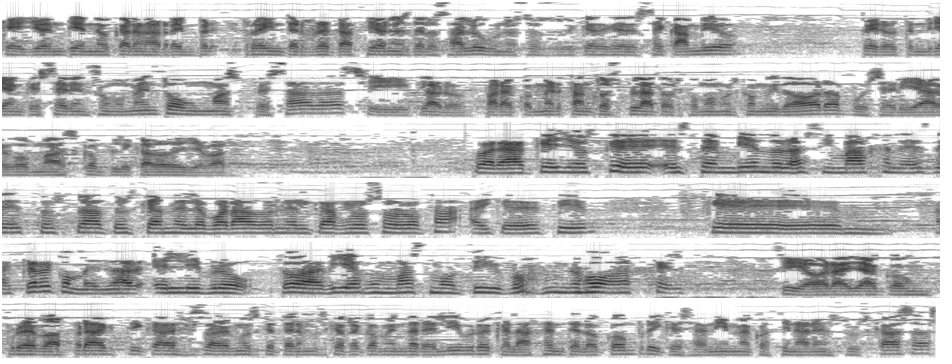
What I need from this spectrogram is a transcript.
que yo entiendo que eran las re reinterpretaciones de los alumnos, eso sí que se cambió, pero tendrían que ser en su momento aún más pesadas y claro, para comer tantos platos como hemos comido ahora, pues sería algo más complicado de llevar. Para aquellos que estén viendo las imágenes de estos platos que han elaborado en el Carlos Oroza, hay que decir que mm, hay que recomendar el libro todavía con más motivo, ¿no, Ángel? Sí, ahora ya con prueba práctica sabemos que tenemos que recomendar el libro, que la gente lo compre y que se anime a cocinar en sus casas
